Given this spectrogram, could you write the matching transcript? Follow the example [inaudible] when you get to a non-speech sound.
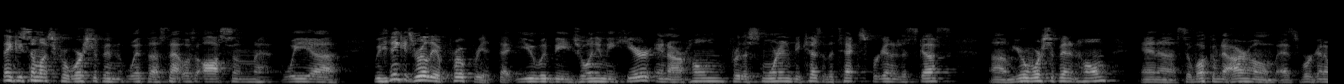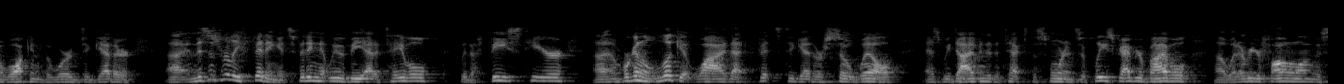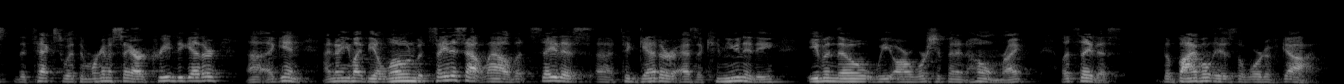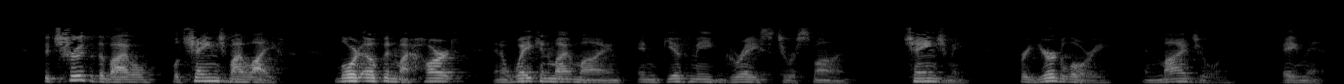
Thank you so much for worshiping with us. That was awesome. We uh, we think it's really appropriate that you would be joining me here in our home for this morning because of the text we're going to discuss. Um, you're worshiping at home, and uh, so welcome to our home as we're going to walk into the Word together. Uh, and this is really fitting. It's fitting that we would be at a table with a feast here, uh, and we're going to look at why that fits together so well as we dive into the text this morning. So please grab your Bible, uh, whatever you're following along this, the text with, and we're going to say our creed together. Uh, again, I know you might be alone, but say this out loud. Let's say this uh, together as a community, even though we are worshiping at home, right? Let's say this. The Bible is the Word of God. The truth of the Bible will change my life. Lord, open my heart and awaken my mind and give me grace to respond. Change me for your glory and my joy. Amen.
